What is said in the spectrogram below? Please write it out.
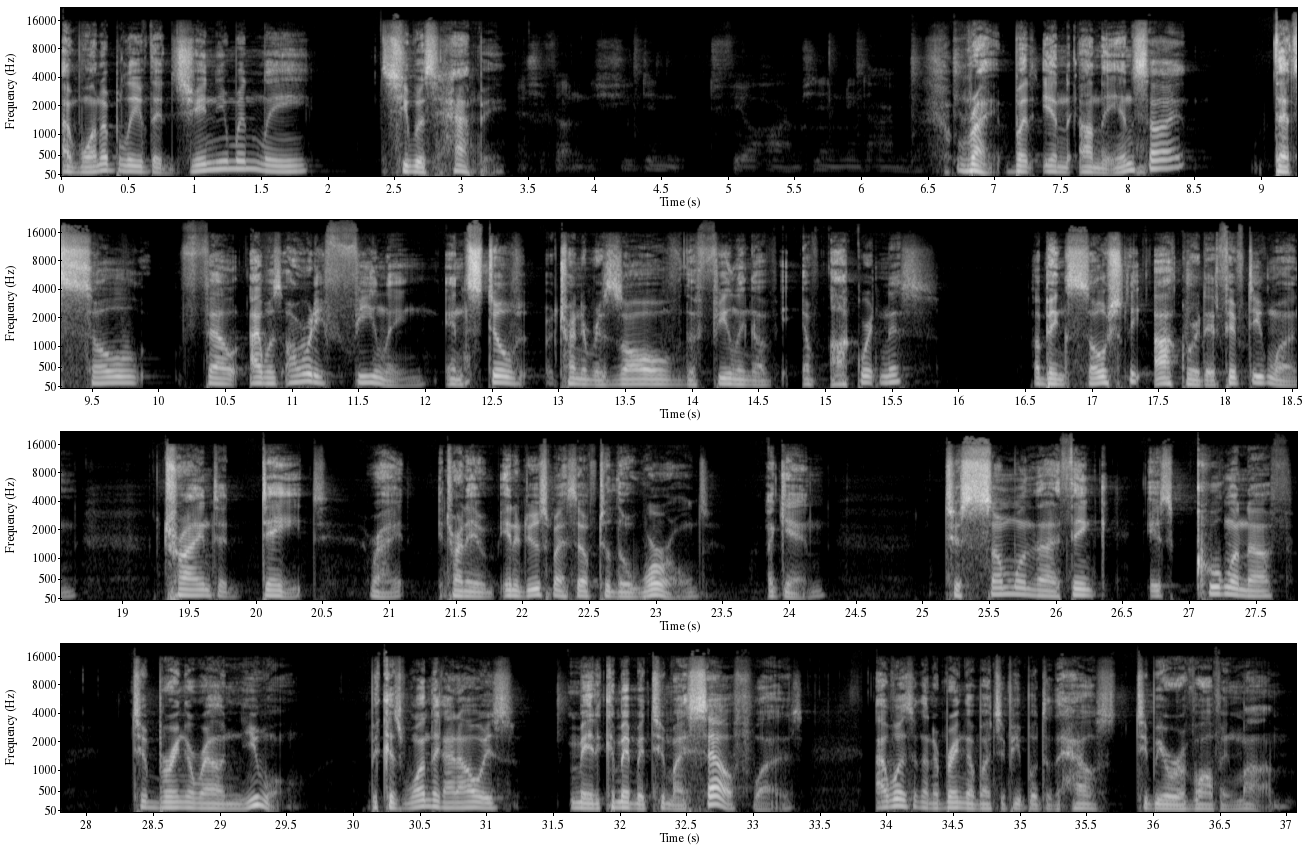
I want to believe that genuinely she was happy. She felt she didn't feel harm. She didn't to harm. Right, but in on the inside, that's so felt. I was already feeling and still trying to resolve the feeling of of awkwardness, of being socially awkward at fifty one, trying to date. Right, trying to introduce myself to the world again, to someone that I think is cool enough to bring around you all. Because one thing I'd always made a commitment to myself was I wasn't going to bring a bunch of people to the house to be a revolving mom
